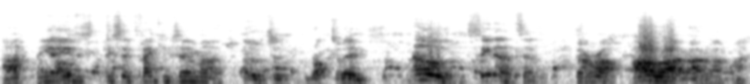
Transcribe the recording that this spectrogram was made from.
Huh? And yeah, oh, he, just, he said thank you so much. oh, to rock to him. No, Cena says The Rock. Oh, right, right, right, right.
